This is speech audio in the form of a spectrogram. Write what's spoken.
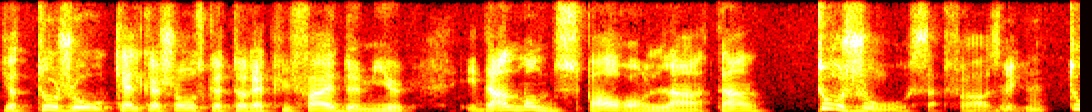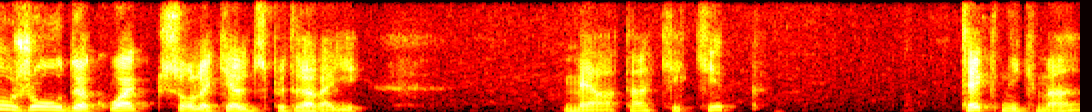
Il y a toujours quelque chose que tu aurais pu faire de mieux. Et dans le monde du sport, on l'entend toujours, cette phrase-là. Mm-hmm. Toujours de quoi sur lequel tu peux travailler. Mais en tant qu'équipe, techniquement,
